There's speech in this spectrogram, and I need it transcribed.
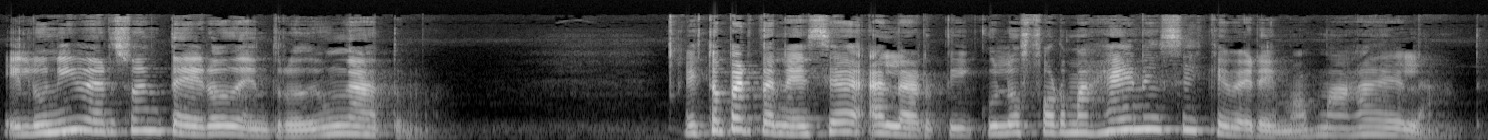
el universo entero dentro de un átomo. Esto pertenece al artículo forma génesis que veremos más adelante.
